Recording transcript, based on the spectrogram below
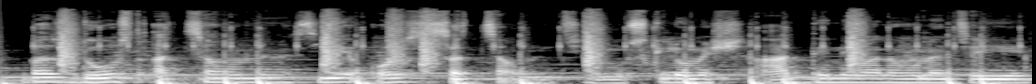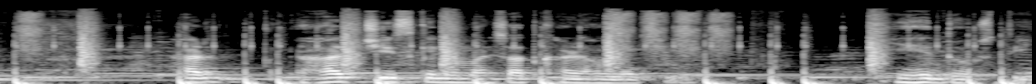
बस दोस्त अच्छा होना चाहिए और सच्चा होना चाहिए। मुश्किलों में साथ देने वाला होना चाहिए। हर हर चीज़ के लिए हमारे साथ खड़ा होना चाहिए। यह दोस्ती।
